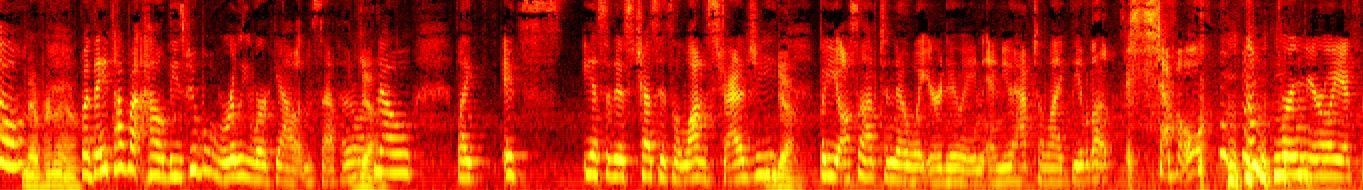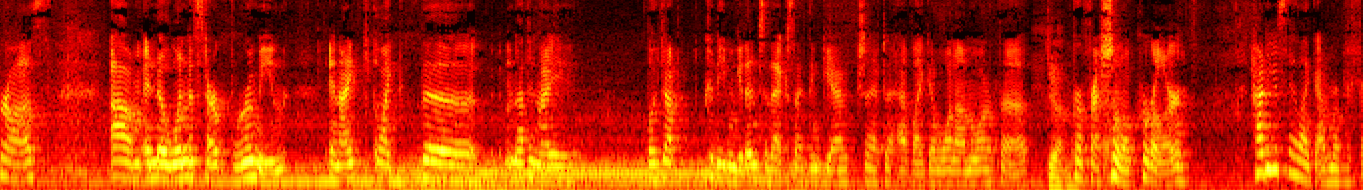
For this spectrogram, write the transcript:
know. Never know. But they talk about how these people really work out and stuff. And they're like, Yeah. no, like it's yes, it is chess. It's a lot of strategy. Yeah. But you also have to know what you're doing, and you have to like be able to shuffle, broom your way across, um, and know when to start brooming. And I like the nothing I looked up could even get into that because I think you actually have to have like a one-on-one with a Yeah. professional curler. How do you say like I'm a? Prof-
